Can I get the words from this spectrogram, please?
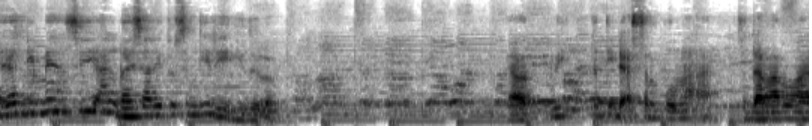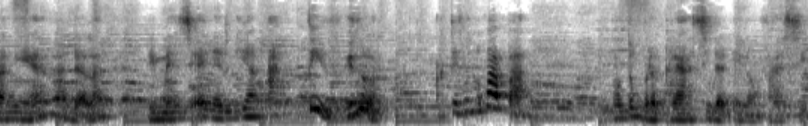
ya dimensi al basar itu sendiri gitu loh. Ya, ketidaksempurnaan sedangkan rohania adalah dimensi energi yang aktif gitu loh. Aktif untuk apa? Untuk berkreasi dan inovasi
